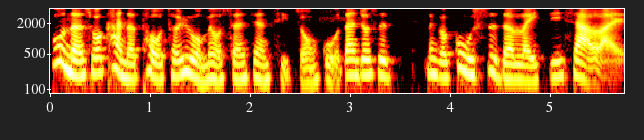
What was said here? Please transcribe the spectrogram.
不能说看得透彻，因为我没有深陷其中过，但就是那个故事的累积下来，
